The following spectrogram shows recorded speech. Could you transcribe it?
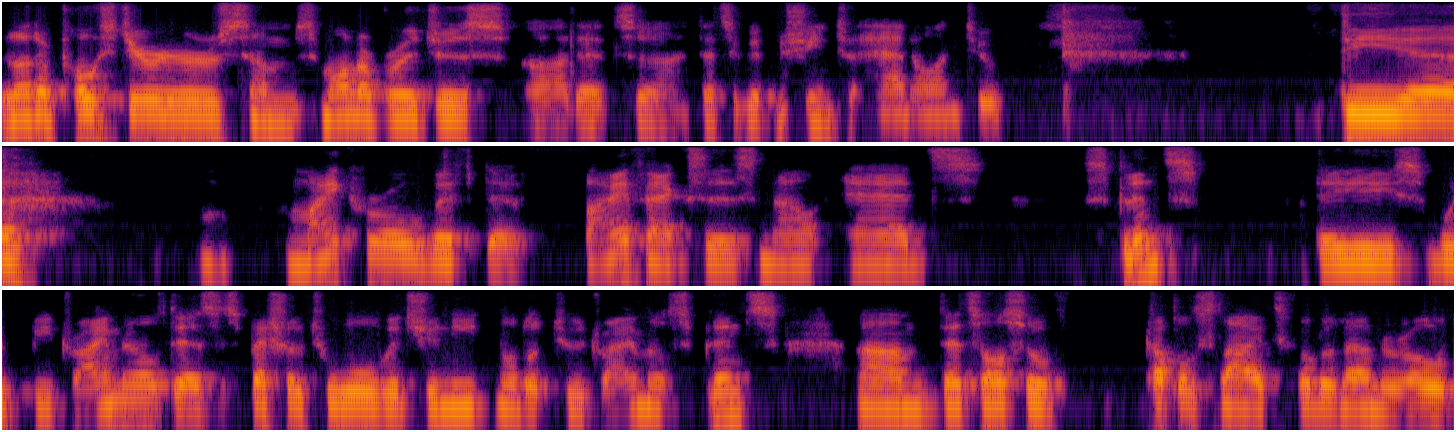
a lot of posteriors, some smaller bridges, uh, that's uh, that's a good machine to add on to. The uh, micro with the five axis now adds splints these would be dry milled. There's a special tool which you need in order to dry mill splints. Um, that's also a couple slides further down the road.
